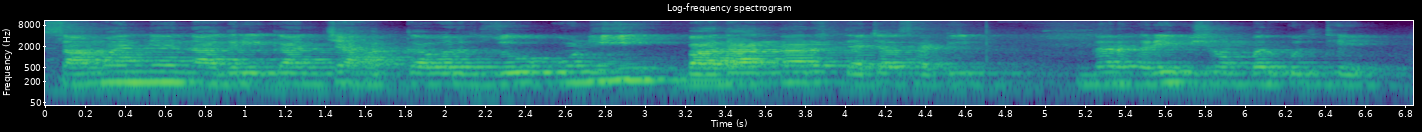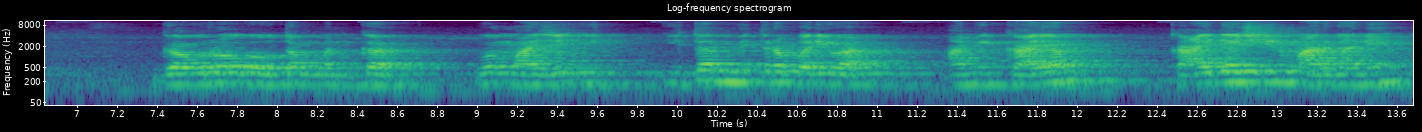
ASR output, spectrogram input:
सामान्य नागरिकांच्या हक्कावर जो कोणीही बाधा आणणार त्याच्यासाठी नरहरी विश्वंभर कुलथे. गौरव गौतम बनकर व माझे इ- इतर मित्र परिवार. आम्ही कायम कायदेशीर मार्गाने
